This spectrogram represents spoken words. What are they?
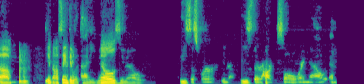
Um, mm-hmm. You know, same thing with Patty Mills. You know, he's a Spur. You know, he's their heart and soul right now, and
